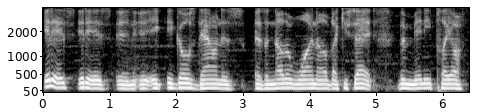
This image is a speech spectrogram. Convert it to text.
it is. It is, and it, it goes down as as another one of, like you said, the many playoff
